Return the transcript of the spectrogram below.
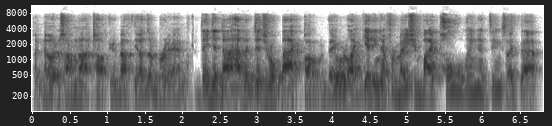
But notice I'm not talking about the other brand. They did not have a digital backbone. They were like getting information by polling and things like that.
